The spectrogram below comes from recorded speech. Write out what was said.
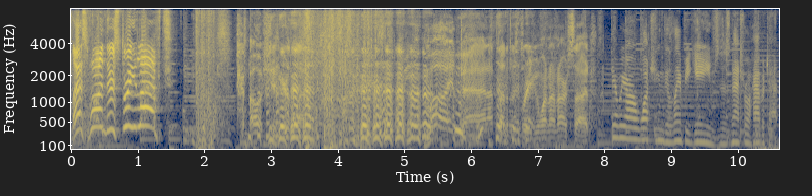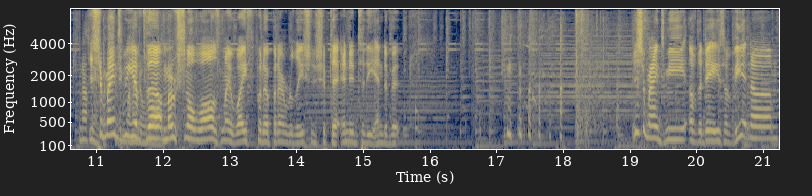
Last one, there's three left! Oh shit, you're left. My bad. I thought it was 3v1 on our side. Here we are watching the Lampy Games in his natural habitat. Nothing This reminds me of the wall. emotional walls my wife put up in our relationship that ended to the end of it. this reminds me of the days of Vietnam.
